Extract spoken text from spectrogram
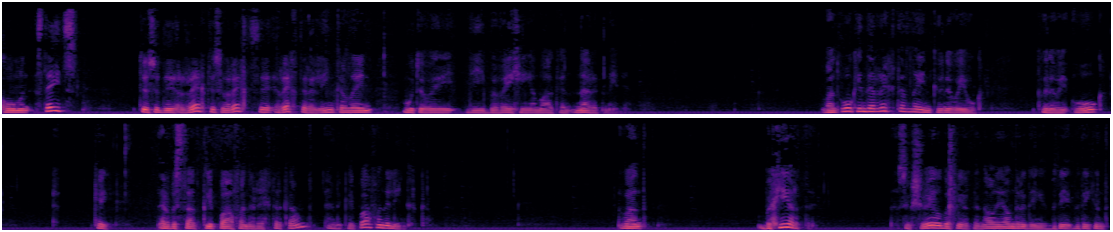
komen, steeds tussen de recht, tussen rechter en linkerlijn, moeten we die bewegingen maken naar het midden. Want ook in de rechterlijn kunnen we ook, kunnen we ook, kijk, er bestaat klipa van de rechterkant en de klipa van de linkerkant. Want begeerte, seksueel begeerte en al die andere dingen, betekent,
